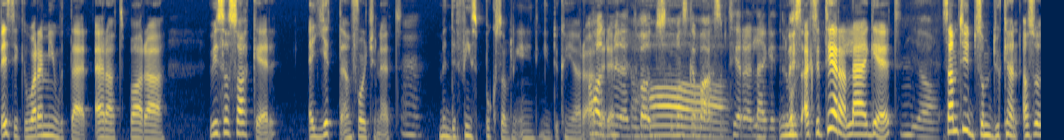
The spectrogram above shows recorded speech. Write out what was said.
Basically, what I mean with that är att bara... Vissa saker är jätte-unfortunate, Mm. Men det finns bokstavligen ingenting du kan göra Jaha, över du det. menar att det bara, du ska, man ska bara Aha. acceptera läget? Du måste acceptera läget Ja. Samtidigt som du kan, alltså,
